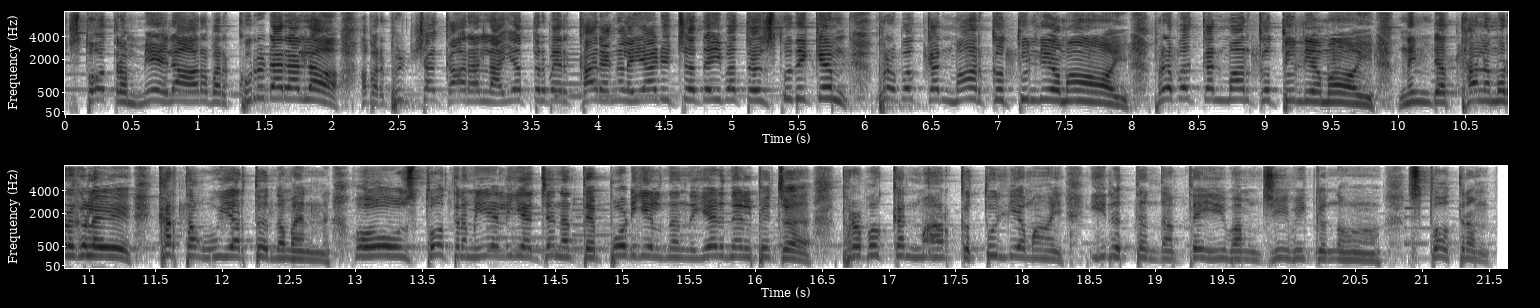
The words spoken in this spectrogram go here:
സ്തോത്രം മേലാർ അവർ കുരുടരല്ല. അവർ ഭിക്ഷക്കാരല്ല. എത്ര പേർ കരങ്ങളെ അടിച്ച ദൈവത്തെ സ്തുതിക്കും. പ്രഭുക്കന്മാർക്ക് തുല്യമായി. പ്രഭുക്കന്മാർക്ക് തുല്യമായി. നിന്റെ തലമുറകളെ കർത്ത ഉയർത്തുന്നവൻ. ഓ സ്തോത്രം. എളിയ ജനത്തെ പൊടിയിൽ നിന്ന് എഴുന്നേൽപ്പിച്ച് പ്രഭുക്കന്മാർക്ക് തുല്യമായി ഇരുത്തുന്ന ദൈവം ജീവിക്കുന്നു. സ്തോത്രം.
